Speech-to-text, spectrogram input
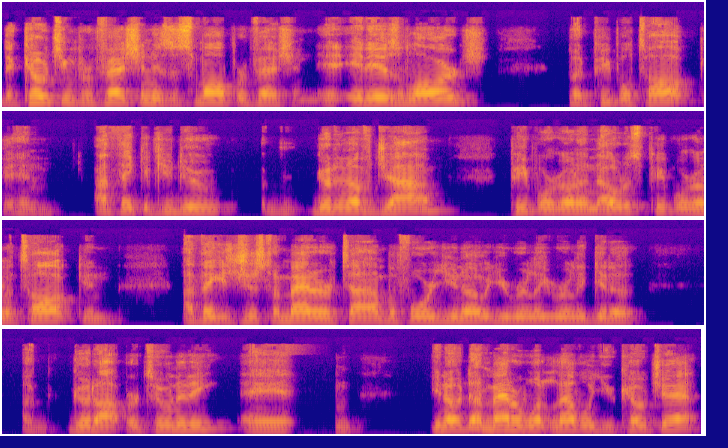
the coaching profession is a small profession. it, it is large, but people talk, and I think if you do a good enough job, people are going to notice, people are going to talk. And I think it's just a matter of time before you know you really, really get a, a good opportunity. And, you know, it doesn't matter what level you coach at.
